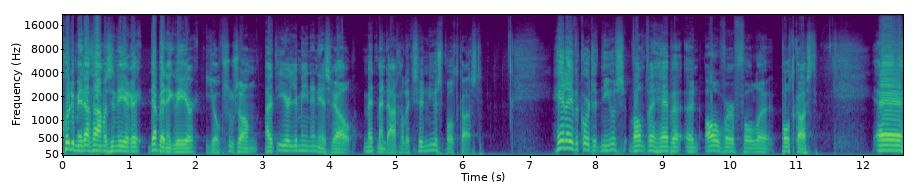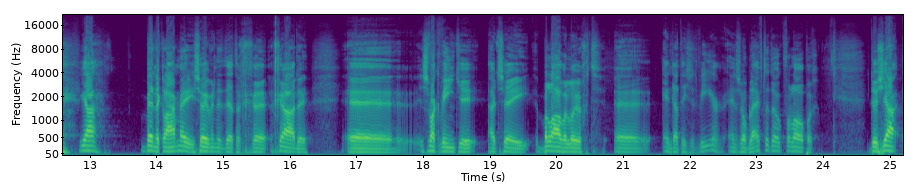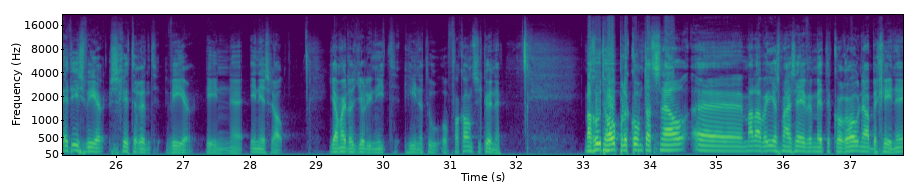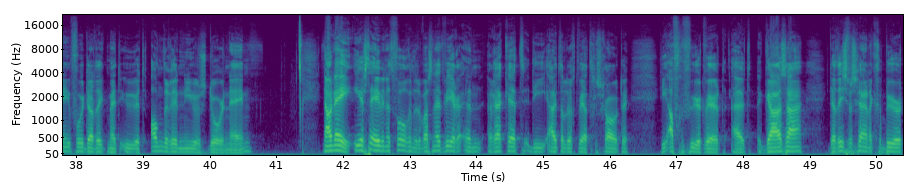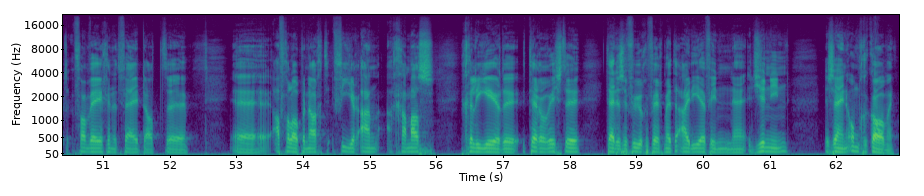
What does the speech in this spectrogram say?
Goedemiddag dames en heren, daar ben ik weer, Joop Suzan uit Ierjemien in Israël met mijn dagelijkse nieuwspodcast. Heel even kort het nieuws, want we hebben een overvolle podcast. Uh, ja, ben er klaar mee, 37 uh, eh, graden, uh, zwak windje uit zee, blauwe lucht en dat is het weer. En zo blijft het ook voorlopig. Dus ja, het is weer schitterend weer in, in Israël. Jammer dat jullie niet hier naartoe op vakantie kunnen. Maar goed, hopelijk komt dat snel. Uh, maar laten we eerst maar eens even met de corona beginnen, voordat ik met u het andere nieuws doorneem. Nou nee, eerst even het volgende. Er was net weer een raket die uit de lucht werd geschoten, die afgevuurd werd uit Gaza. Dat is waarschijnlijk gebeurd vanwege het feit dat uh, uh, afgelopen nacht vier aan Hamas gelieerde terroristen tijdens een vuurgevecht met de IDF in uh, Jenin zijn omgekomen.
